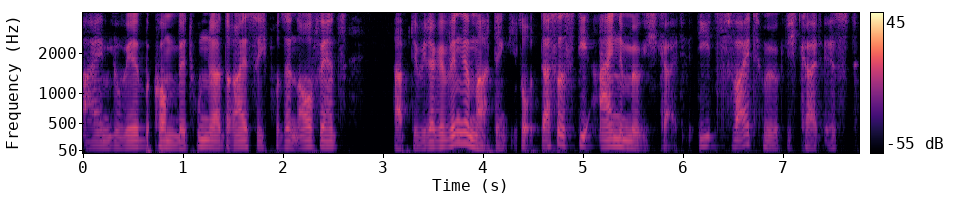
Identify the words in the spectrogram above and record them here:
ein Juwel bekommt mit 130% aufwärts, habt ihr wieder Gewinn gemacht, denke ich. So, das ist die eine Möglichkeit. Die zweite Möglichkeit ist,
